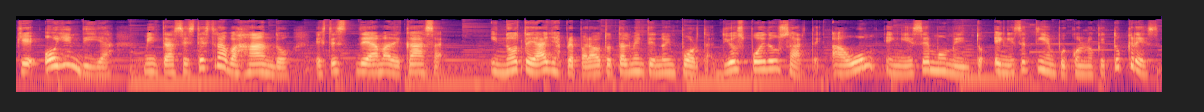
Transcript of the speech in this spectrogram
que hoy en día, mientras estés trabajando, estés de ama de casa y no te hayas preparado totalmente, no importa. Dios puede usarte aún en ese momento, en ese tiempo y con lo que tú crees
